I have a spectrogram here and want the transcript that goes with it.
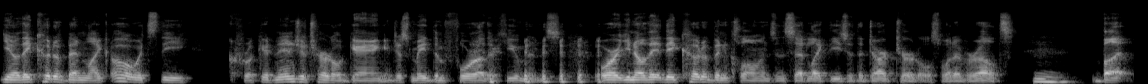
you know, they could have been like, oh, it's the crooked Ninja Turtle gang and just made them four other humans, or you know, they they could have been clones and said like these are the Dark Turtles, whatever else. Hmm. But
